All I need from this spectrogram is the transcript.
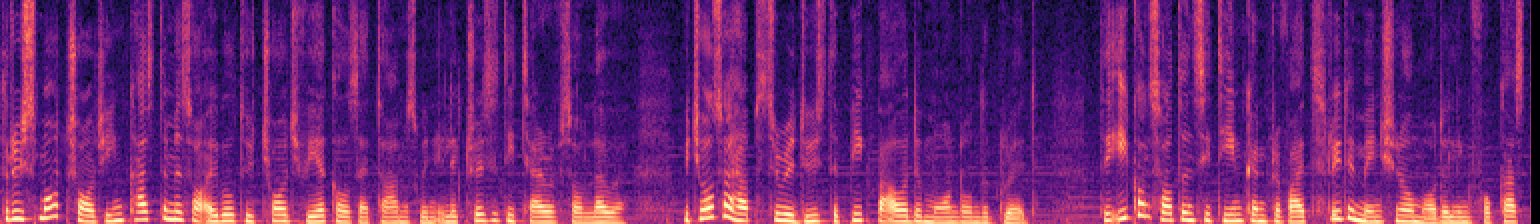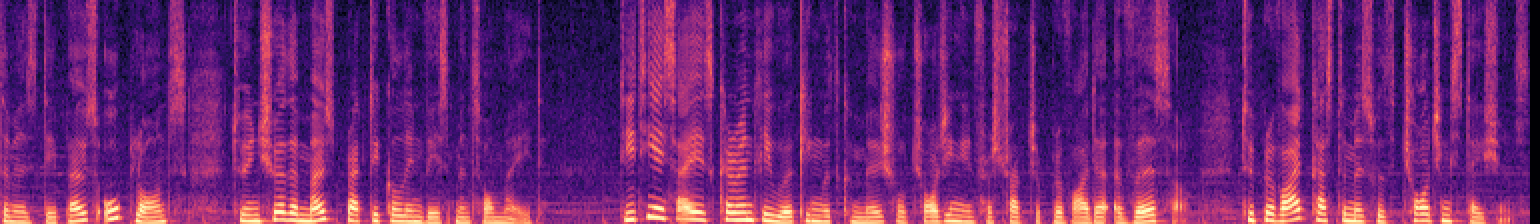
Through smart charging, customers are able to charge vehicles at times when electricity tariffs are lower, which also helps to reduce the peak power demand on the grid. The e-consultancy team can provide three-dimensional modeling for customers' depots or plants to ensure the most practical investments are made. DTSA is currently working with commercial charging infrastructure provider Aversa to provide customers with charging stations.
